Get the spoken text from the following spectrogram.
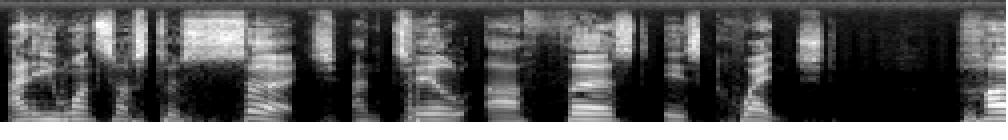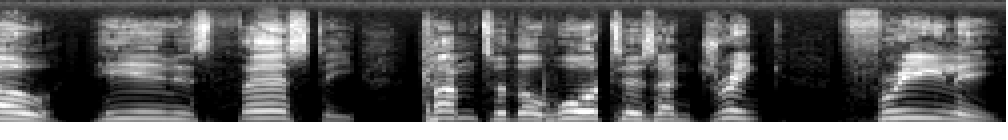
And he wants us to search until our thirst is quenched. Ho, he who is thirsty, come to the waters and drink freely.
